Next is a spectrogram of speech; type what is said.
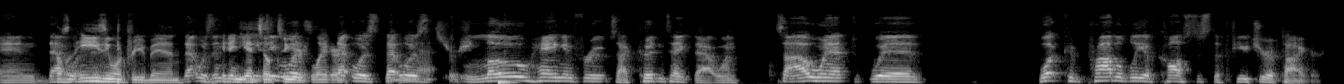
and that, That was an easy been- one for you, Ben. That was an He didn't get easy till two one. years later. That was that was Masters. low hanging fruits. I couldn't take that one. So I went with what could probably have cost us the future of Tiger.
